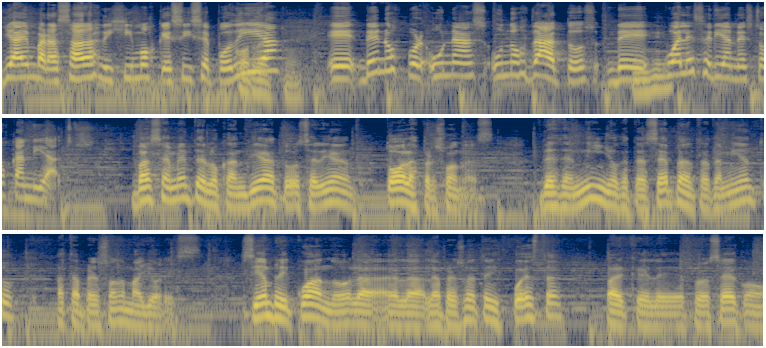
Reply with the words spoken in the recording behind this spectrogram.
ya embarazadas dijimos que sí se podía. Eh, denos por unas, unos datos de cuáles serían estos candidatos. Básicamente los candidatos serían todas las personas, desde niños que te aceptan el tratamiento hasta personas mayores siempre y cuando la, persona esté dispuesta para que le proceda con,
